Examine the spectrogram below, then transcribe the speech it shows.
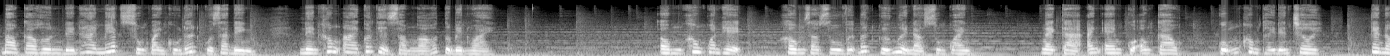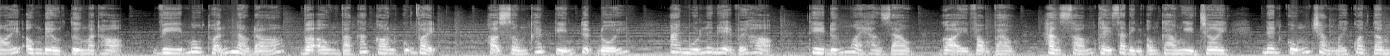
bao cao hơn đến 2 mét xung quanh khu đất của gia đình, nên không ai có thể dòm ngó từ bên ngoài. Ông không quan hệ, không giao du với bất cứ người nào xung quanh. Ngay cả anh em của ông Cao cũng không thấy đến chơi. Nghe nói ông đều từ mặt họ vì mâu thuẫn nào đó, vợ ông và các con cũng vậy. Họ sống khép kín tuyệt đối, ai muốn liên hệ với họ thì đứng ngoài hàng rào, gọi vọng vào. Hàng xóm thấy gia đình ông Cao nghỉ chơi nên cũng chẳng mấy quan tâm.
